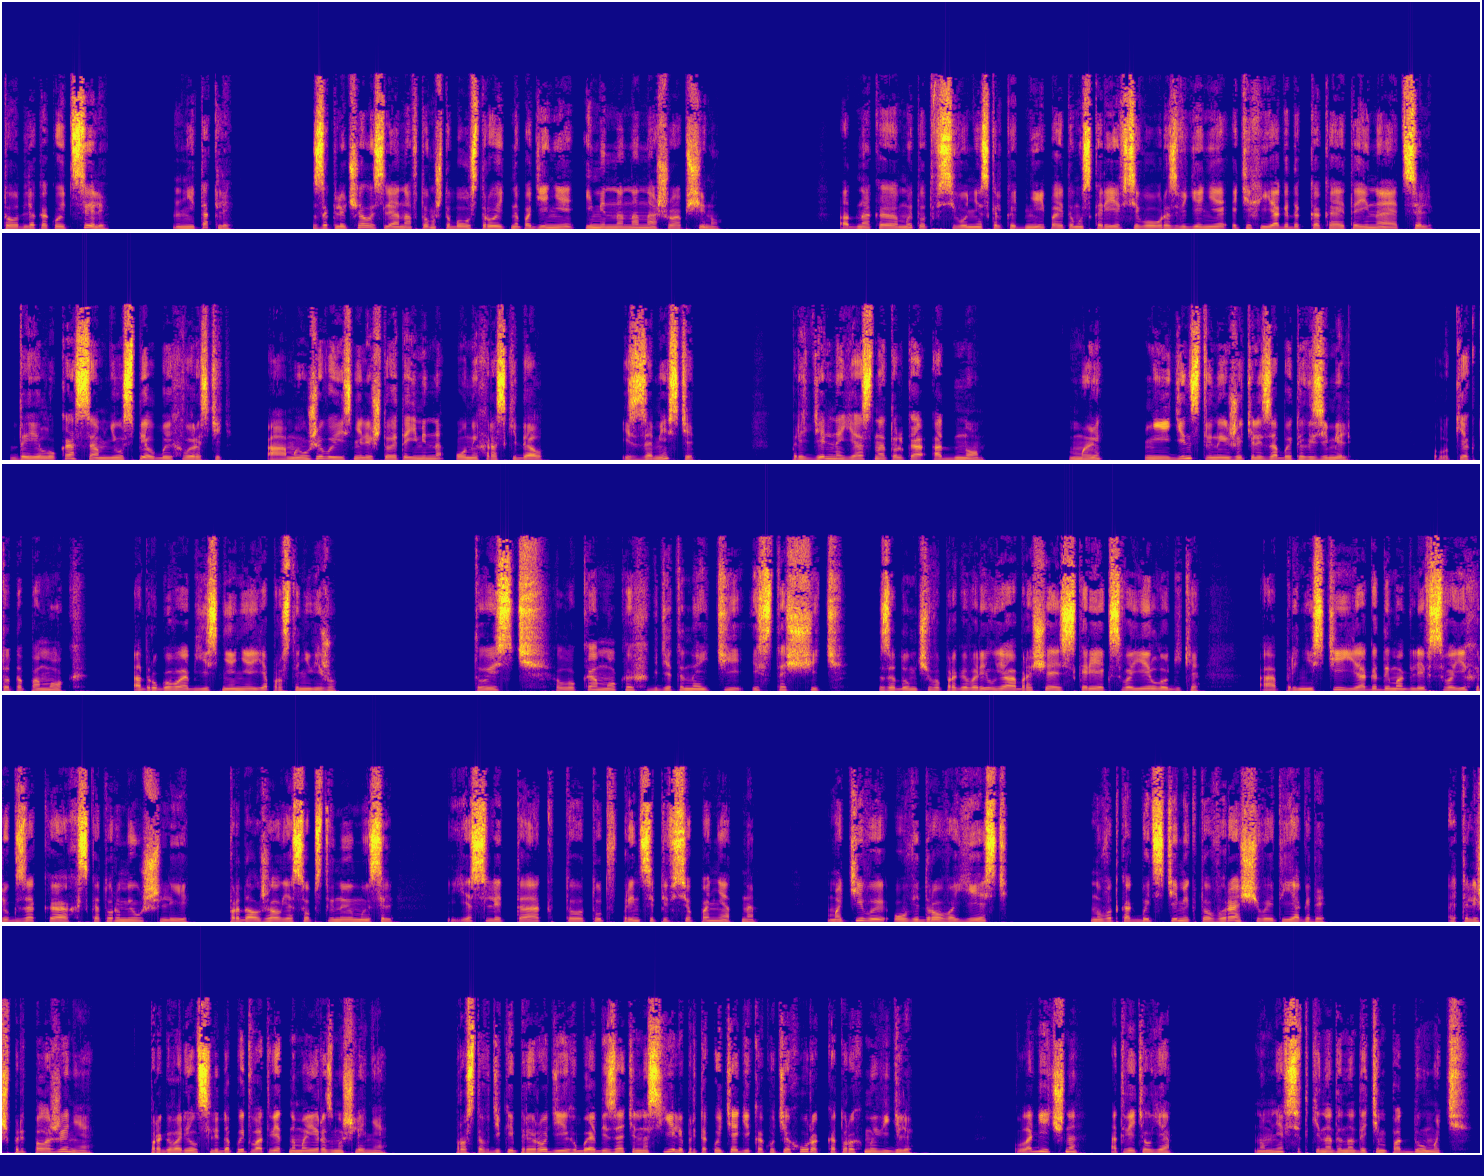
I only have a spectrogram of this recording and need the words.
то для какой цели? Не так ли? Заключалась ли она в том, чтобы устроить нападение именно на нашу общину? Однако мы тут всего несколько дней, поэтому, скорее всего, у разведения этих ягодок какая-то иная цель. Да и Лука сам не успел бы их вырастить, а мы уже выяснили, что это именно он их раскидал. Из-за мести? Предельно ясно только одно. Мы не единственные жители забытых земель. Луке кто-то помог, а другого объяснения я просто не вижу. То есть Лука мог их где-то найти и стащить, задумчиво проговорил я, обращаясь скорее к своей логике, а принести ягоды могли в своих рюкзаках, с которыми ушли. Продолжал я собственную мысль. Если так, то тут в принципе все понятно. Мотивы у Ведрова есть, но вот как быть с теми, кто выращивает ягоды? Это лишь предположение, проговорил следопыт в ответ на мои размышления. Просто в дикой природе их бы обязательно съели при такой тяге, как у тех урок, которых мы видели. Логично, ответил я. Но мне все-таки надо над этим подумать.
